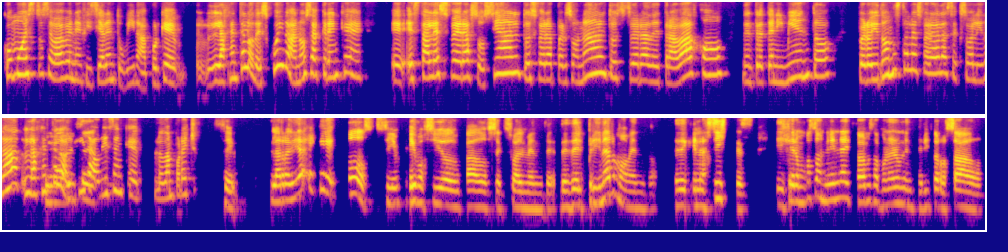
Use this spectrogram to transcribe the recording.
¿Cómo esto se va a beneficiar en tu vida? Porque la gente lo descuida, ¿no? O sea, creen que eh, está la esfera social, tu esfera personal, tu esfera de trabajo, de entretenimiento, pero ¿y dónde está la esfera de la sexualidad? La gente lo olvida o dicen que lo dan por hecho. Sí, la realidad es que todos hemos sido educados sexualmente, desde el primer momento, desde que naciste. Y dijeron, vos sos nena y te vamos a poner un enterito rosado.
